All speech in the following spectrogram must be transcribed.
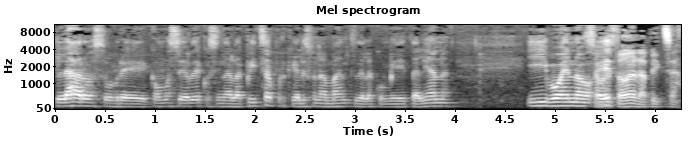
claros sobre cómo se debe de cocinar la pizza, porque él es un amante de la comida italiana. Y bueno, Sobre es- todo de la pizza.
